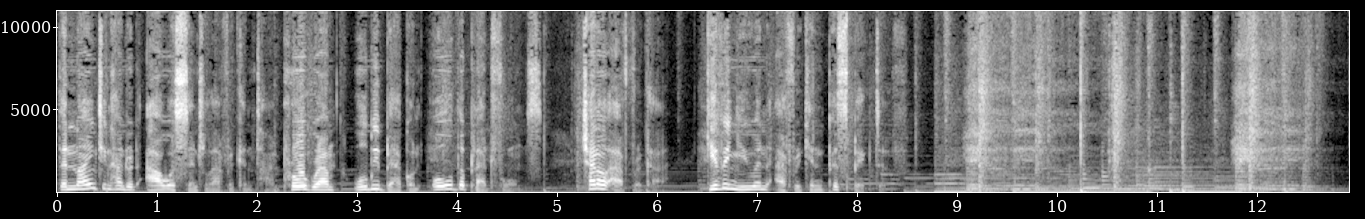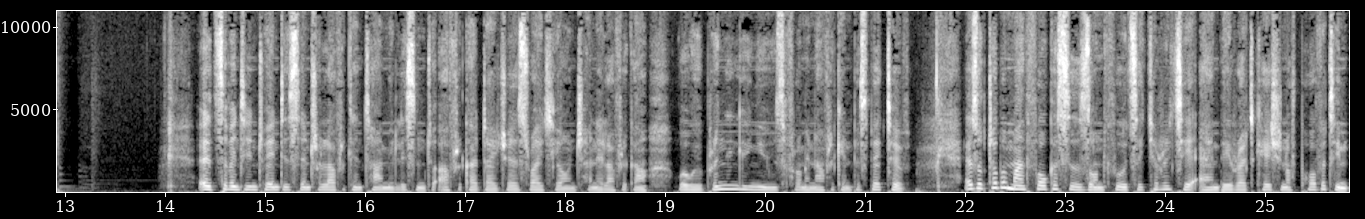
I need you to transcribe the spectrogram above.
The 1900 hours Central African Time program will be back on all the platforms. Channel Africa, giving you an African perspective. It's 1720 Central African time. You listen to Africa Digest right here on Channel Africa, where we're bringing you news from an African perspective. As October month focuses on food security and the eradication of poverty,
